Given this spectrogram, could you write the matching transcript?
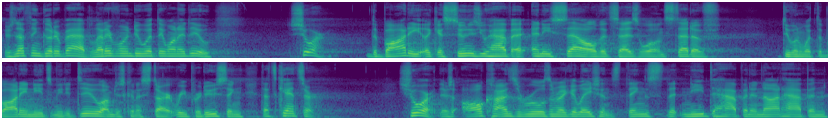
there's nothing good or bad. Let everyone do what they want to do. Sure, the body, like as soon as you have any cell that says, well, instead of doing what the body needs me to do, I'm just going to start reproducing, that's cancer. Sure, there's all kinds of rules and regulations, things that need to happen and not happen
